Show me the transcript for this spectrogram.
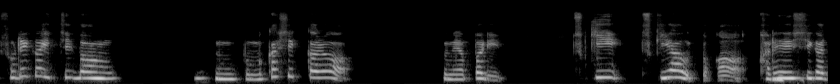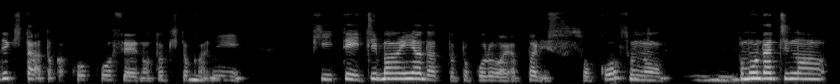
それが一番、うん、と昔からそのやっぱり付き付き合うとか彼氏ができたとか高校生の時とかに聞いて一番嫌だったところはやっぱりそこ。そのうん。友達の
